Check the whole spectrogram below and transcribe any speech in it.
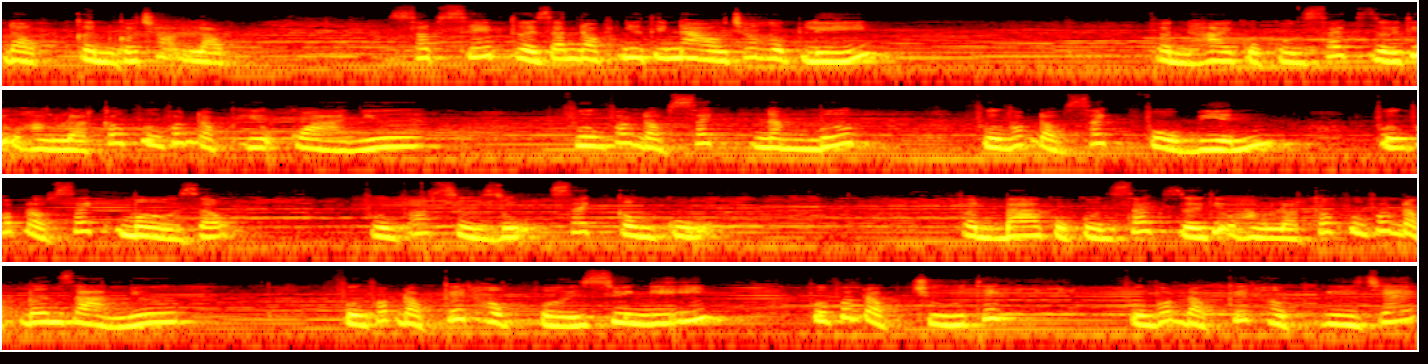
đọc cần có chọn lọc, sắp xếp thời gian đọc như thế nào cho hợp lý. Phần 2 của cuốn sách giới thiệu hàng loạt các phương pháp đọc hiệu quả như phương pháp đọc sách 5 bước, phương pháp đọc sách phổ biến, phương pháp đọc sách mở rộng, phương pháp sử dụng sách công cụ. Phần 3 của cuốn sách giới thiệu hàng loạt các phương pháp đọc đơn giản như phương pháp đọc kết hợp với suy nghĩ, phương pháp đọc chú thích, phương pháp đọc kết hợp ghi chép,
